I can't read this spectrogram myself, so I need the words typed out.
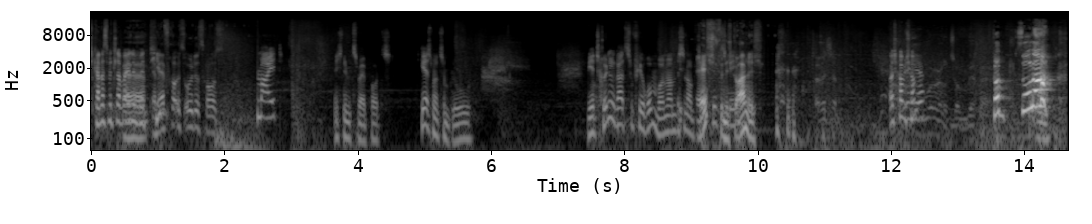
Ich kann das mittlerweile Äh, mit Team. MF ist Ult ist raus. Smite. Ich nehme zwei Pots. Ich geh erstmal zum Blue. Wir trödeln gerade zu viel rum. Wollen wir ein bisschen Objectives Echt? Finde ich gar nicht. Oh, ich komm, ich komm. Komm, Sola!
